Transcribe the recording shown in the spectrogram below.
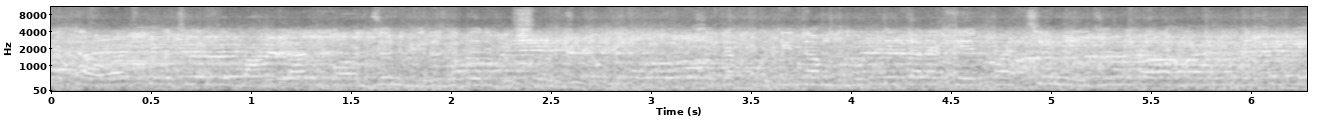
নেতা আওয়াজ করেছিলেন যে বাংলার গর্জন বিরোধীদের বিসর্জন সেটা প্রতিটা মুহূর্তে তারা টের পাচ্ছেন এই জন্য তারা বিভিন্ন দিক থেকে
